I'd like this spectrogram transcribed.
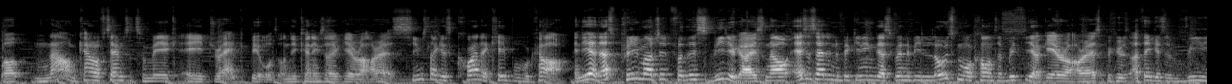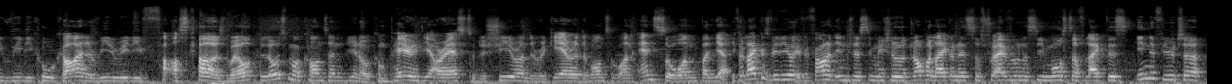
Well, now I'm kind of tempted to make a drag build on the Koenigsegg Agera RS. Seems like it's quite a capable car. And yeah, that's pretty much it for this video, guys. Now, as I said in the beginning, there's going to be loads more content with the Agera RS because I think it's a really, really cool car and a really, really fast car as well. Loads more content, you know, comparing the RS to the Chiron, the Regera, the Monza one, and so on. But yeah, if you like this video, if you found it interesting, make sure to drop a like on it, subscribe if you want to see more stuff like this in the future.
